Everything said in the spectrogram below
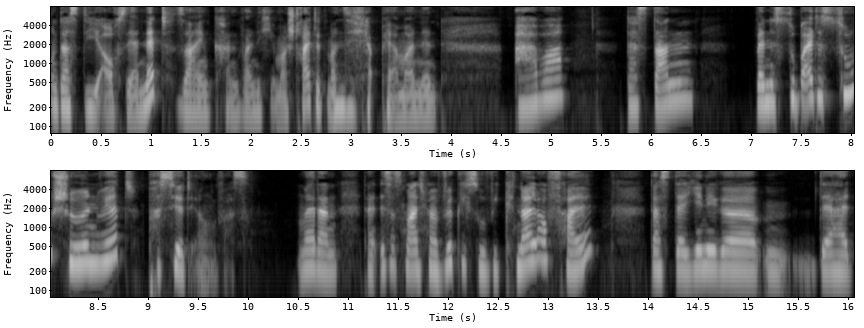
und dass die auch sehr nett sein kann, weil nicht immer streitet man sich ja permanent. Aber dass dann, wenn es, sobald es zu schön wird, passiert irgendwas. Na, dann, dann ist es manchmal wirklich so wie Knall auf Fall, dass derjenige, der halt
